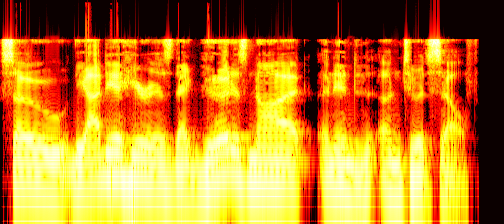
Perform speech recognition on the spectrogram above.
So the idea here is that good is not an end unto itself.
